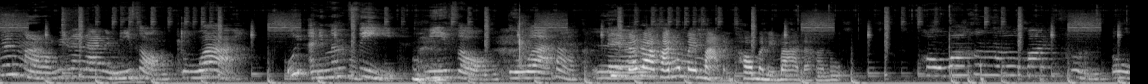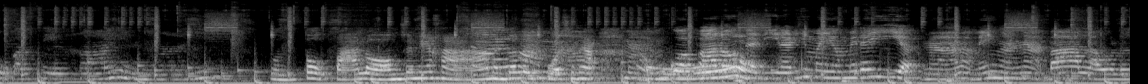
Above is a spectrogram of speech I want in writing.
ซึ่งหมาของพี่นาไดเนี่ยมีสองตัว อุ๊ยอันนี้มันสี่มีสองตัวค่ะแล้พี่วนดาคะทำไมหมามันเข้ามาในบ้านนะคะลูกเพราะว่า ตกอะสิคะเห็นไหมฝนตกฟ้าร้องใช่ไหมคะ มันก็เลยชัวร์ใช่ไหมคะหมามันกลัวฟ้าร้องแต่ดีนะที่มันยังไม่ได้เหยียบน้ำอะไม่งั้นอะบ้านเราเลย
